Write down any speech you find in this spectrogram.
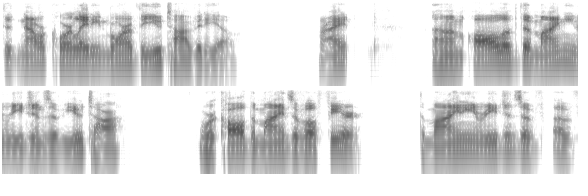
now we're correlating more of the Utah video, right? Um, all of the mining regions of Utah were called the mines of Ophir. The mining regions of, of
